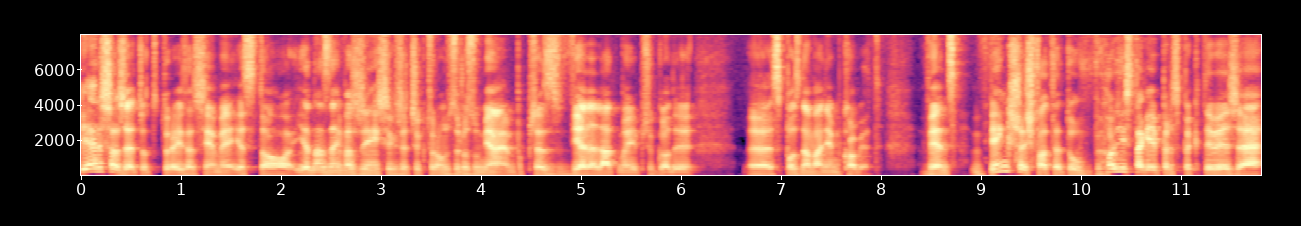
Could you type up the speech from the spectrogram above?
Pierwsza rzecz, od której zaczniemy, jest to jedna z najważniejszych rzeczy, którą zrozumiałem poprzez wiele lat mojej przygody e, z poznawaniem kobiet. Więc większość facetów wychodzi z takiej perspektywy, że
